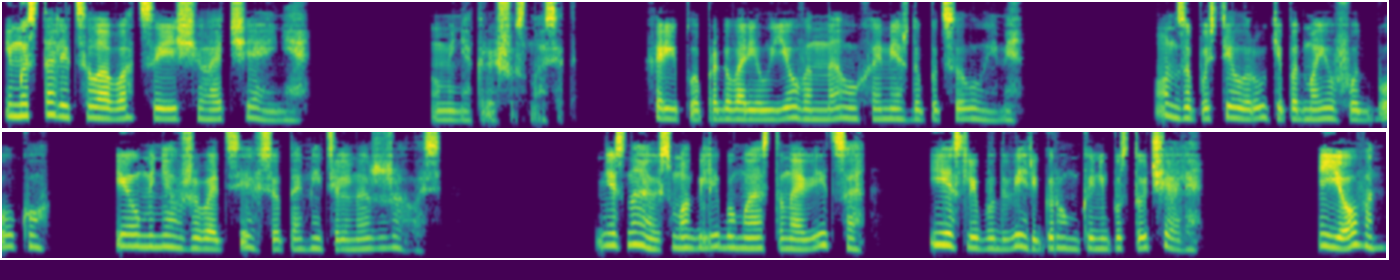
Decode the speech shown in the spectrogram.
и мы стали целоваться еще отчаяннее. У меня крышу сносит хрипло проговорил Йован на ухо между поцелуями. Он запустил руки под мою футболку, и у меня в животе все томительно сжалось. Не знаю, смогли бы мы остановиться, если бы в дверь громко не постучали. Йован,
